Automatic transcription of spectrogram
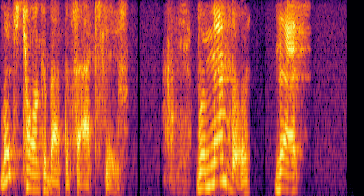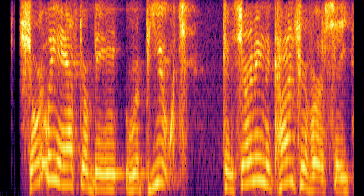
let's talk about the facts, Dave. Remember that shortly after being rebuked concerning the controversy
